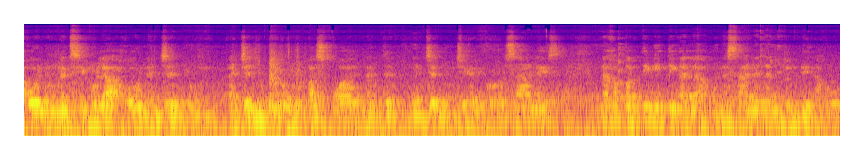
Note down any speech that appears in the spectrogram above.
ako nung nagsimula ako, nandyan yung, nandyan yung Piolo Pascual, nandyan, nandyan yung Jericho Rosales, na kapag tinitingala mo, na sana nandun din ako.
